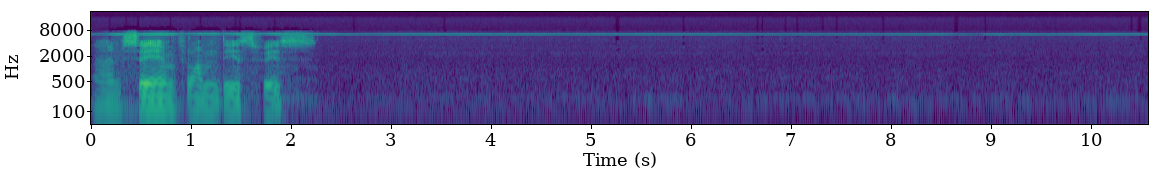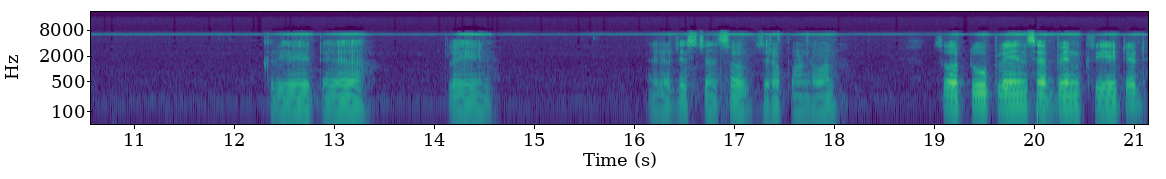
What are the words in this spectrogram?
and same from this face. Create a plane at a distance of 0.1 so two planes have been created.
